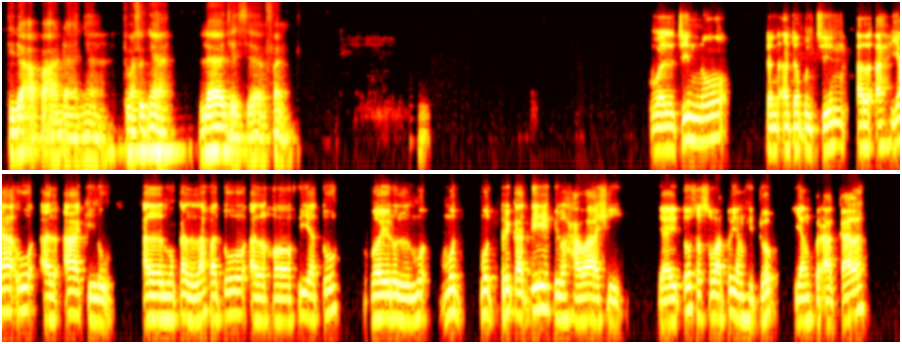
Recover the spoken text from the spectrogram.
Tidak apa adanya. Itu maksudnya la jazafan. wal jinnu dan ada pun jin al ahya'u al akilu al mukallafatu al khafiyatu ghairul mud mudrikati bil hawashi yaitu sesuatu yang hidup yang berakal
